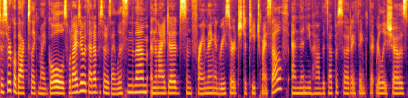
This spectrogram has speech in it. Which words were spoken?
to circle back to like my goals, what I did with that episode is I listened to them and then I did some framing and research to teach myself. And then you have this episode, I think, that really shows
